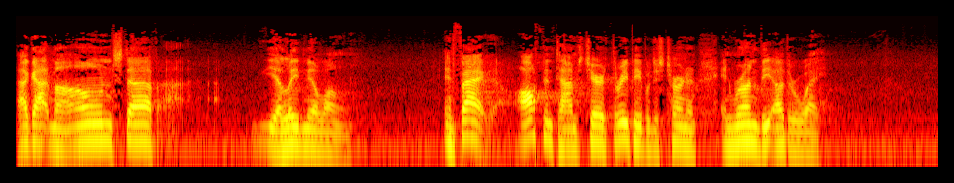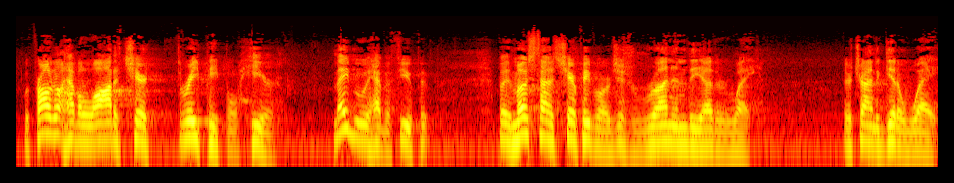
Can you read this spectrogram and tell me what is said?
I got my own stuff. Yeah, leave me alone. In fact, oftentimes, chair three people just turn and, and run the other way. We probably don't have a lot of chair three people here. Maybe we have a few, but most times, chair people are just running the other way. They're trying to get away.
